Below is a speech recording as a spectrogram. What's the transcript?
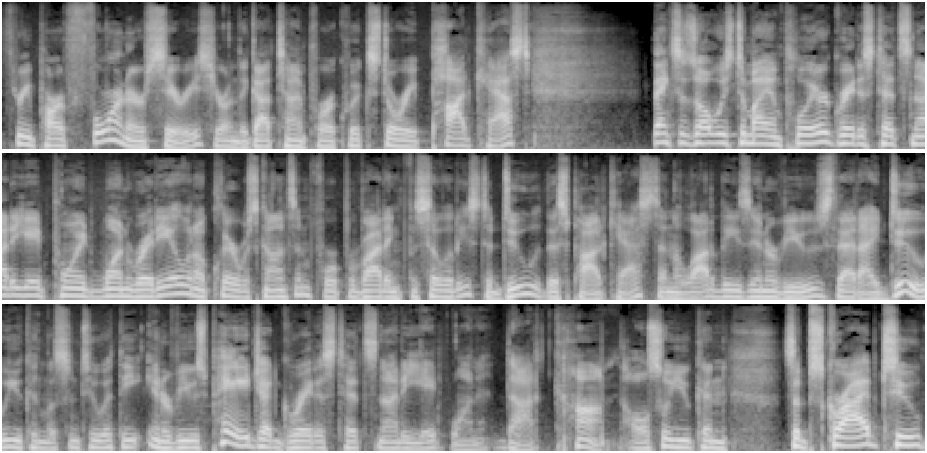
three part Foreigner series here on the Got Time for a Quick Story podcast. Thanks as always to my employer, Greatest Hits 98.1 Radio in Eau Claire, Wisconsin, for providing facilities to do this podcast. And a lot of these interviews that I do, you can listen to at the interviews page at greatesthits981.com. Also, you can subscribe to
